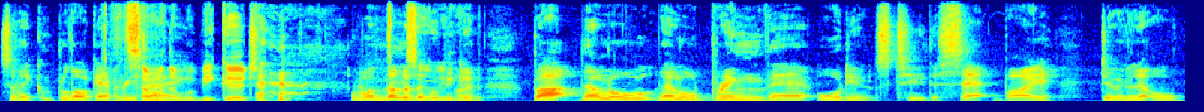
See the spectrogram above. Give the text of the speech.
so they can blog every and day. some of them will be good. Well, none of them so will be can- good, but they'll all they'll all bring their audience to the set by doing little,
